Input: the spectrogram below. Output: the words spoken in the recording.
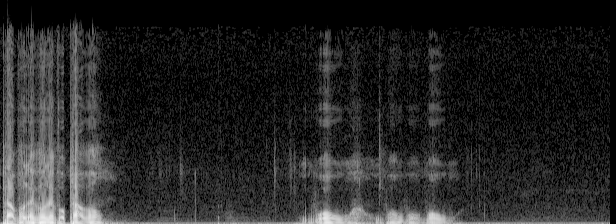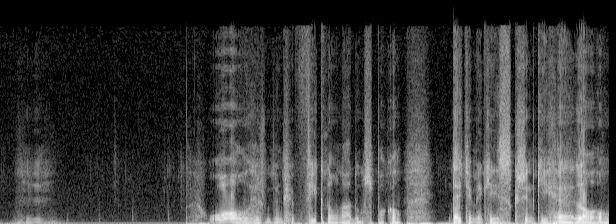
Prawo, lewo, lewo, prawo. Wow, wow, wow, wow. Hmm. Wow, już bym się fiknął na dół, spoko. Dajcie mi jakieś skrzynki, hello.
